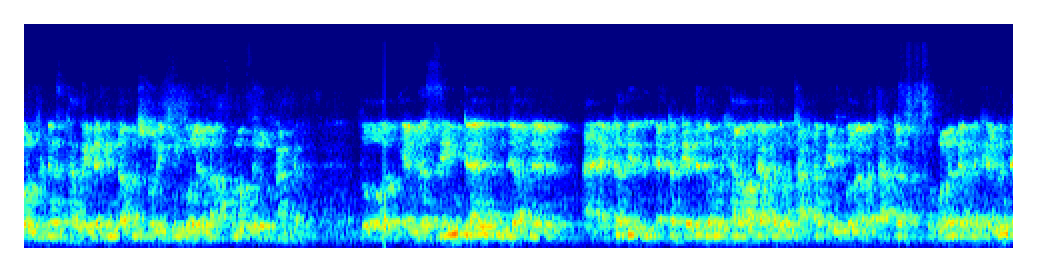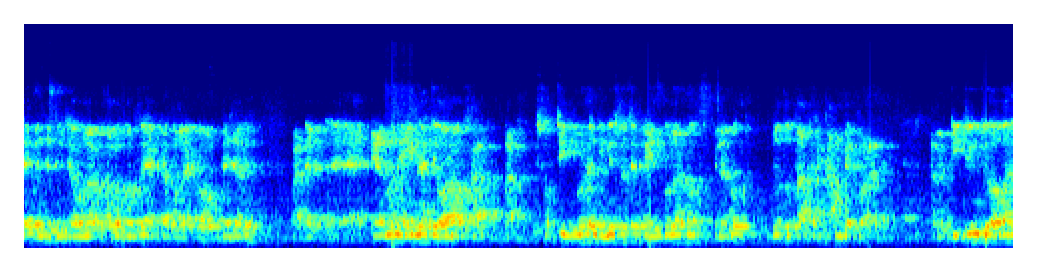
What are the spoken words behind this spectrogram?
কনফিডেন্স থাকে এটা কিন্তু আপনি শরীফুল বলেন হাসান আব্দুল থাকবে না। তো এট দ্য সেম টাইম যদি আপনি আহ, একটা ডেতে যখন খেলা হবে, আপনি যখন চারটা পেজ বলার বা চারটা বলার আপনি খেলবেন, দেখবেন যে দুইটা বলার ভালো করবে, একটা বলার একটা অফ যাবে। বাট এর মানে এই না যে ওরাও খারাপ। বাট সবচেয়ে ইম্পর্টেন্ট জিনিস হচ্ছে পেস বোলার হোক স্পিনার হোক, যত তাড়াতাড়ি কাম ব্যাক করা যায়। আর T twenty over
